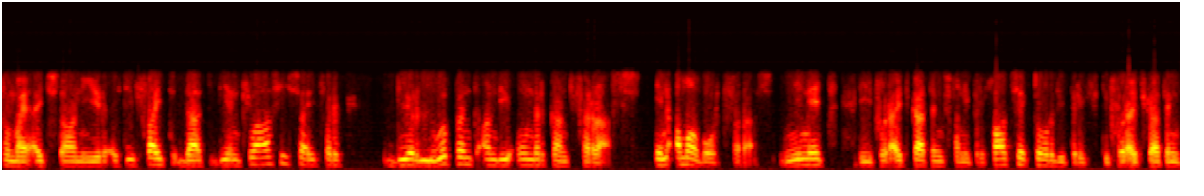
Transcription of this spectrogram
vir my uitstaan hier is die feit dat die inflasiesyfer deurlopend aan die onderkant verras en almal word verras. Nie net die vooruitskattinge van die private sektor, die die vooruitskattinge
